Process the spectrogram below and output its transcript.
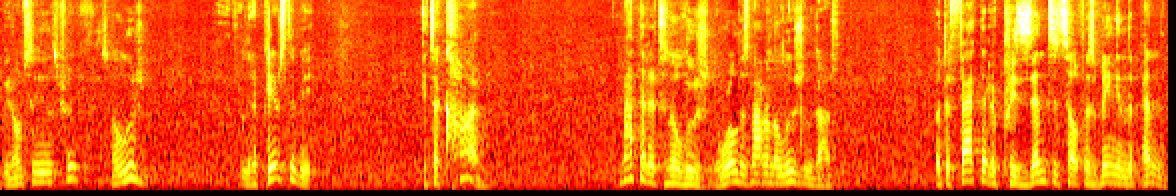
We don't see the truth. It's an illusion. It appears to be. It's a con. Not that it's an illusion. The world is not an illusion, God. But the fact that it presents itself as being independent.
